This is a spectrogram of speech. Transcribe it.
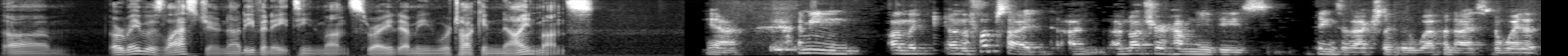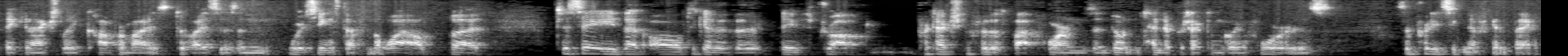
Um, or maybe it was last June, not even 18 months, right? I mean, we're talking 9 months. Yeah. I mean, on the on the flip side, I'm, I'm not sure how many of these things have actually been weaponized in a way that they can actually compromise devices and we're seeing stuff in the wild, but to say that altogether they've dropped protection for those platforms and don't intend to protect them going forward is it's a pretty significant thing.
